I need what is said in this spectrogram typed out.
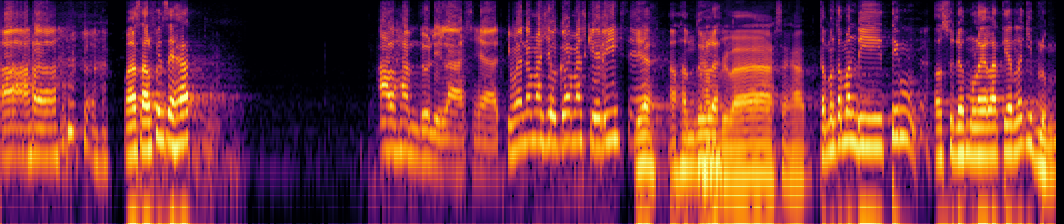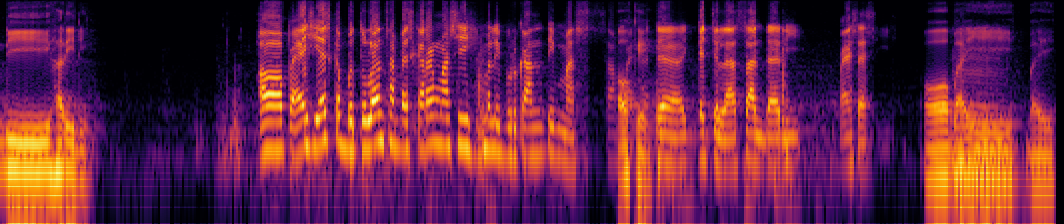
Ah, Mas Alvin sehat? Alhamdulillah sehat. Gimana Mas Yoga, Mas Gary? Sehat? Ya, alhamdulillah. Alhamdulillah sehat. Teman-teman di tim eh, sudah mulai latihan lagi belum di hari ini? Eh, PSIS kebetulan sampai sekarang masih meliburkan tim, Mas. Sampai Oke. ada kejelasan dari PSSI. Oh baik, baik.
